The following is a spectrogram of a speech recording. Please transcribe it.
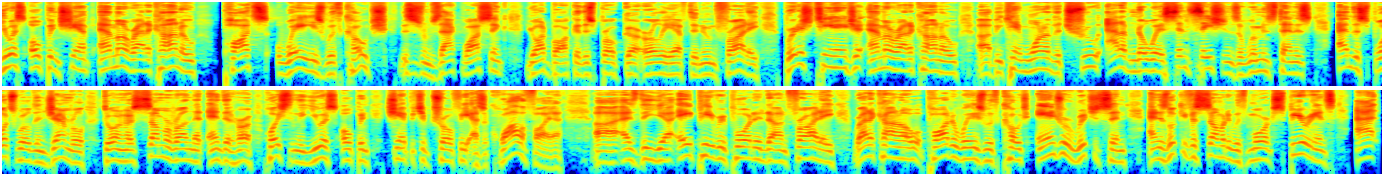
U.S. Open champ Emma Raducanu parts ways with coach. This is from Zac Wassink, Yardbarker. This broke uh, early afternoon Friday. British teenager Emma Raducanu uh, became one of the true out of nowhere sensations of women's tennis and the sports world in general during her summer run that ended her hoisting the U.S. Open Championship trophy as a qualifier. Uh, as the uh, AP reported on Friday, Raducanu parted ways with coach Andrew Richardson and is looking for somebody with more experience at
